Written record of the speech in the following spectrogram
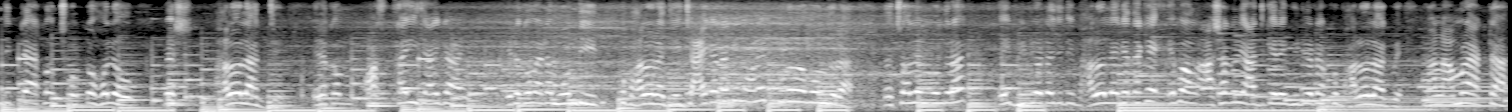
মন্দিরটা এখন ছোট হলেও বেশ ভালো লাগছে। এরকম অস্থায়ী জায়গায় এরকম একটা মন্দির খুব ভালো লাগছে। এই জায়গাটা কিন্তু অনেক পুরনো বন্ধুরা। তো চলেন বন্ধুরা, এই ভিডিওটা যদি ভালো লেগে থাকে এবং আশা করি আজকের এই ভিডিওটা খুব ভালো লাগবে। কারণ আমরা একটা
